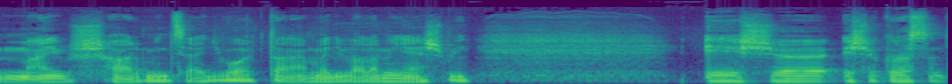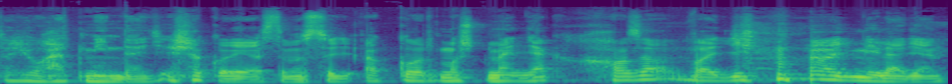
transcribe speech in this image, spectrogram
május 31 volt talán, vagy valami ilyesmi és, és akkor azt mondta, hogy jó, hát mindegy. És akkor éreztem azt, hogy akkor most menjek haza, vagy, vagy mi legyen.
